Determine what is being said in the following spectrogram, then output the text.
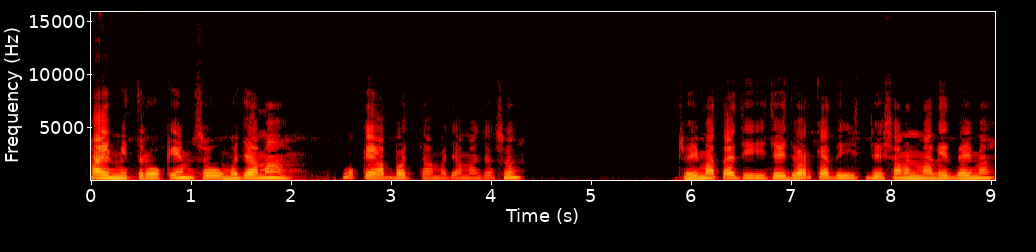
હાય મિત્રો, કેમ છો? મજામાં? ઓકે, આપ બધા મજામાં જશો જય માતાજી, જય દ્વારકાધીશ, જય સામનમાં લીધબાઈમાં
